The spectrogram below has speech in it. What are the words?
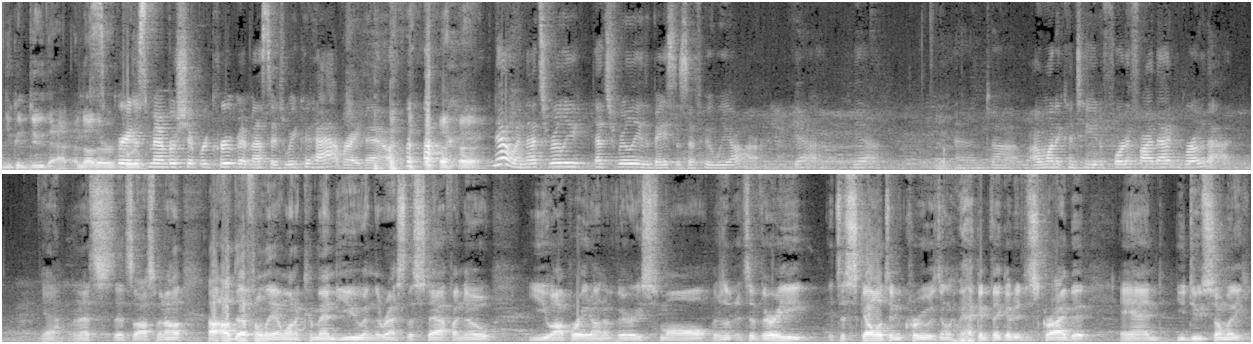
you can do that another greatest group. membership recruitment message we could have right now. no, and that's really that's really the basis of who we are. Yeah, yeah. Yep. And uh, I want to continue to fortify that and grow that. Yeah, and that's that's awesome. And I'll I'll definitely I want to commend you and the rest of the staff. I know you operate on a very small. A, it's a very it's a skeleton crew is the only way I can think of to describe it. And you do so many.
